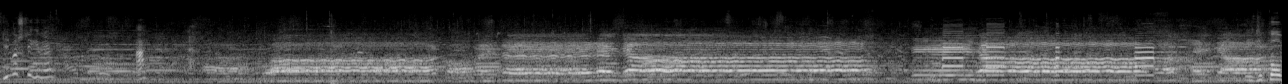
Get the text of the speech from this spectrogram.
Снимаш ли ги, бе? Ah. e dit pas.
